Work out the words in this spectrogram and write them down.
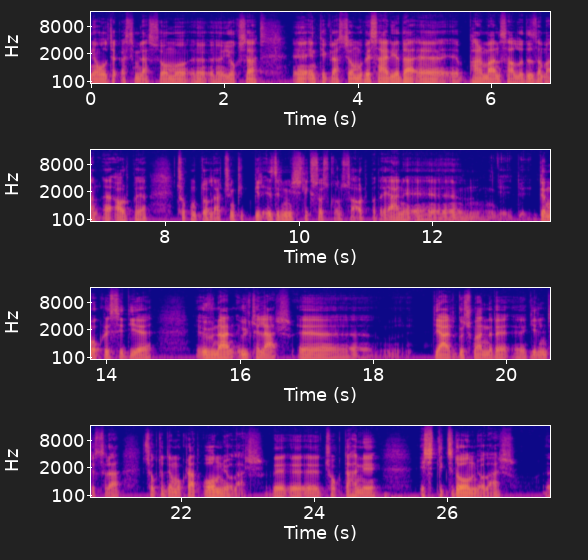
ne olacak asimilasyon mu e, e, yoksa e, entegrasyon mu vesaire ya da e, e, parmağını salladığı zaman e, Avrupa'ya çok mutlu olurlar. Çünkü bir ezilmişlik söz konusu Avrupa'da. Yani e, demokrasi diye övünen ülkeler e, diğer göçmenlere e, gelince sıra çok da demokrat olmuyorlar ve e, çok da hani eşitlikçi de olmuyorlar. E,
